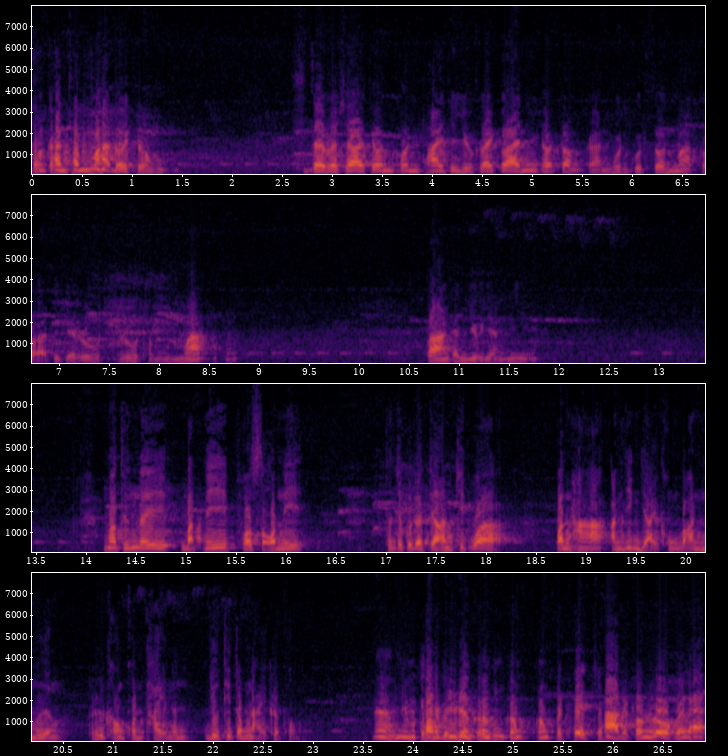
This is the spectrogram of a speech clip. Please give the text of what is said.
ต้องการธรรมะโดยตรง แต่ประชาชนคนไทยที่อยู่ใกล้ๆนี่เขาต้องการบุญกุศลมากกว่า ที่จะรู้รู้ธรรมะ ต่างกันอยู่อย่างนี้ มาถึงในบัดนี้พอสอนนี้ ท่านเจ้าคุณอาจารย์คิดว่าปัญหาอันยิ่งใหญ่ของบ้านเมือง หรือของคนไทยนั้นอยู่ที่ตรงไหนครับผมอนี่มันกลายเป็นเรื่องของของของประเทศชาติของโลกไปแล้ว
